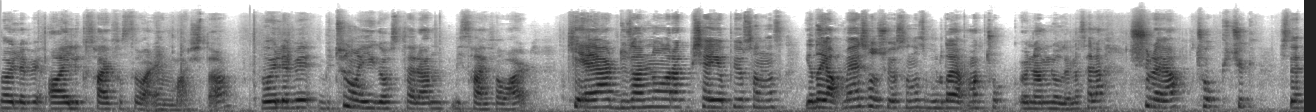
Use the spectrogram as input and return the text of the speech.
Böyle bir aylık sayfası var en başta. Böyle bir bütün ayı gösteren bir sayfa var. Ki eğer düzenli olarak bir şey yapıyorsanız ya da yapmaya çalışıyorsanız burada yapmak çok önemli oluyor. Mesela şuraya çok küçük işte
